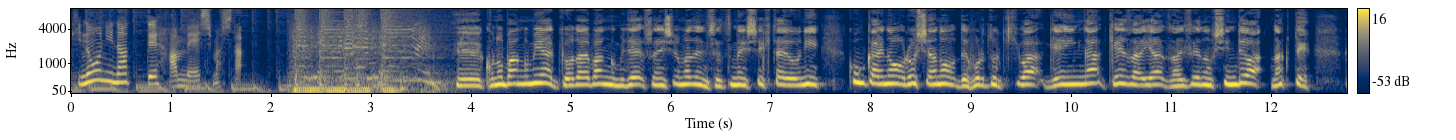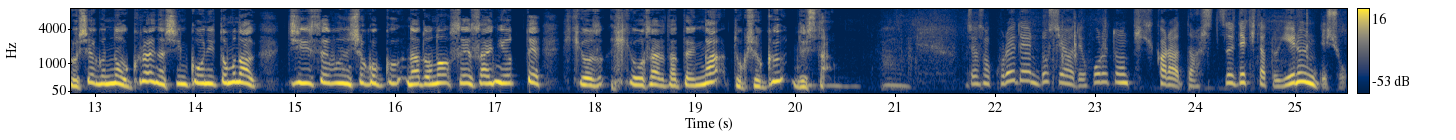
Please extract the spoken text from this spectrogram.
昨日になって判明しました。えー、この番組や兄弟番組で先週までに説明してきたように、今回のロシアのデフォルト危機は原因が経済や財政の不振ではなくて、ロシア軍のウクライナ侵攻に伴う G7 諸国などの制裁によって引き引き起こされた点が特色でした。じゃあこれでロシアデフォルトの危機から脱出できたと言えるんでしょう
